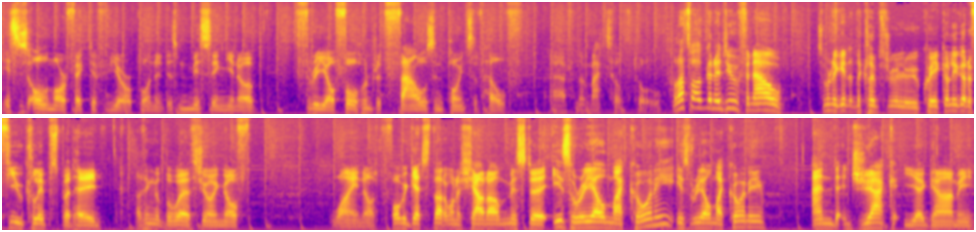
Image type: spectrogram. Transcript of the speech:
It's just all the more effective if your opponent is missing, you know, three or four hundred thousand points of health uh, from the max health total. Well, that's what I'm going to do for now. So I'm going to get to the clips really, really quick. Only got a few clips, but hey, I think that they're worth showing off. Why not? Before we get to that, I want to shout out Mr. Israel Makoni, Israel Makoni, and Jack Yagami,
